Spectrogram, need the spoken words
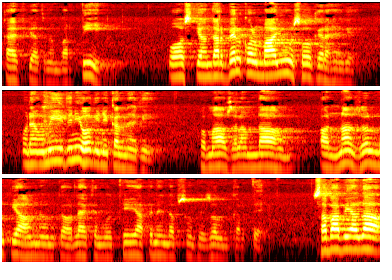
کیفیت نمبر تین۔ وہ اس کے اندر بالکل مایوس ہو کے رہیں گے۔ انہیں امید نہیں ہوگی نکلنے کی۔ تو ما ظلم اور نہ ظلم کیا ہم نے ان کا، لیکن وہ تھے اپنے نفسوں پہ ظلم کرتے۔ سبب عذاب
